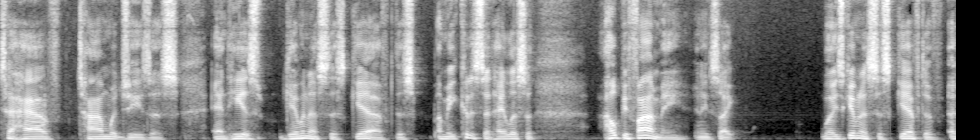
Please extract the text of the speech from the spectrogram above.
to have time with Jesus, and He has given us this gift. This, I mean, He could have said, "Hey, listen, I hope you find me," and He's like, "Well, He's given us this gift of uh,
